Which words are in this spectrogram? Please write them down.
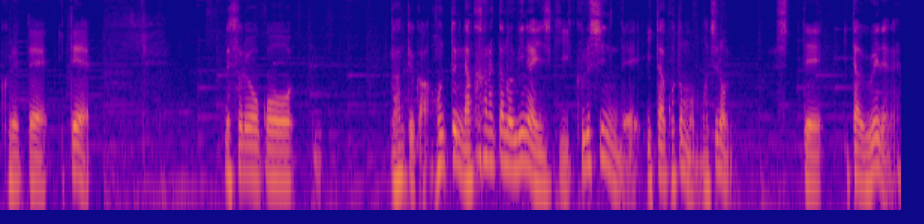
くれていてでそれをこう何て言うか本当になかなか伸びない時期苦しんでいたことももちろん知っていた上でね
